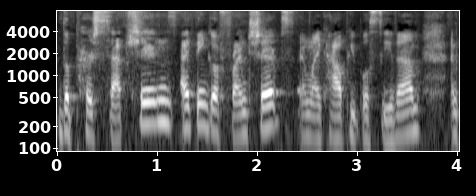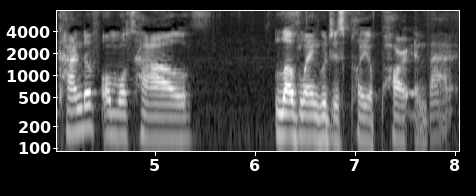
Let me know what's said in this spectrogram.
the perceptions I think of friendships and like how people see them and kind of almost how love languages play a part in that.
